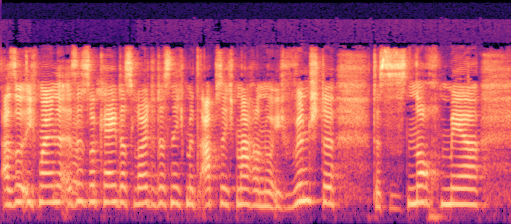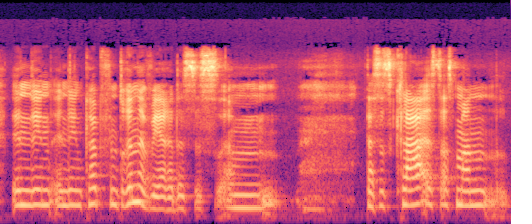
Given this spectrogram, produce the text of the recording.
Also ich meine, es ist okay, dass Leute das nicht mit Absicht machen, nur ich wünschte, dass es noch mehr in den, in den Köpfen drinne wäre, dass es, ähm, dass es klar ist, dass man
